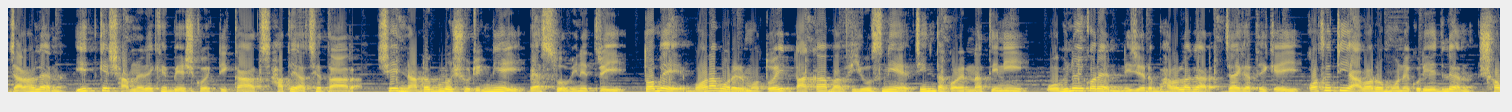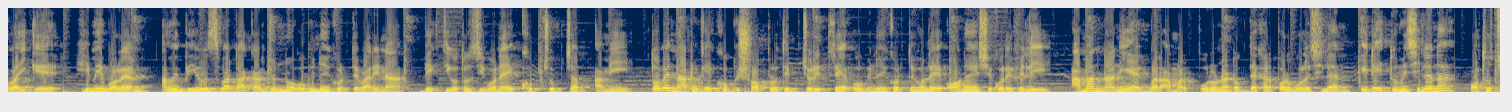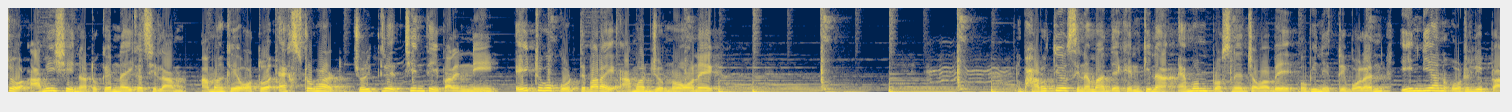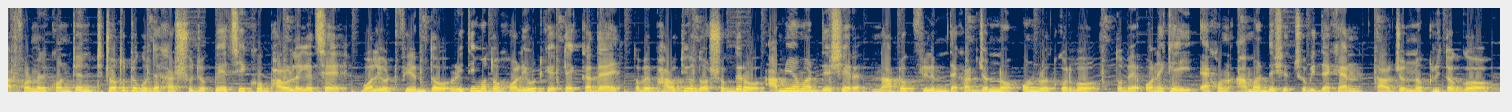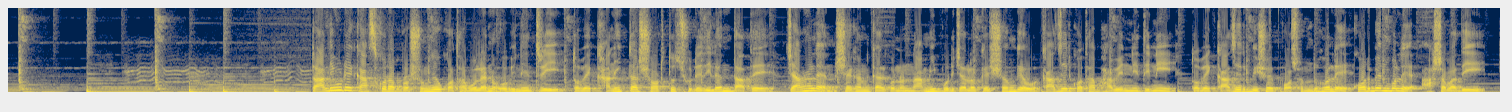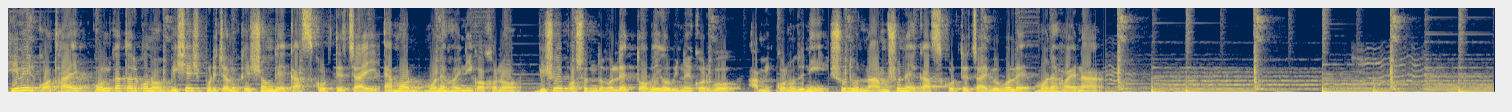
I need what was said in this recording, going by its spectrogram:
জানালেন, ঈদকে সামনে রেখে বেশ কয়েকটি কাজ হাতে আছে তার। সেই নাটকগুলোর শুটিং নিয়েই ব্যস্ত অভিনেত্রী। তবে বরাবরের মতোই টাকা বা ভিউজ নিয়ে চিন্তা করেন না তিনি। অভিনয় করেন নিজের ভালো লাগার জায়গা থেকেই। কথাটি আবারও মনে করিয়ে দিলেন সবাইকে। হিমি বলেন, আমি ভিউজ বা টাকার জন্য অভিনয় করতে পারি না। ব্যক্তিগত জীবনে খুব চুপচাপ আমি। তবে নাটকে খুব সপ্রতিভ চরিত্রে অভিনয় করতে হলে অনায়াসে করে ফেলি। আমার নানি একবার আমার পুরো নাটক দেখার পর বলেছিলেন, এটাই তুমি ছিলে না? অথচ আমি সেই নাটকের নায়িকা ছিলাম। আমাকে অত এক্সট্রোভার্ট চরিত্রে চিনতেই পারেননি। এইটুকু করতে পারাই আমার জন্য অনেক। ভারতীয় সিনেমা দেখেন কিনা এমন প্রশ্নের জবাবে অভিনেত্রী বলেন, ইন্ডিয়ান ওটিটি প্ল্যাটফর্মের কন্টেন্ট যতটুকু দেখার সুযোগ পেয়েছি, খুব ভালো লেগেছে। বলিউড ফিল্ম তো রীতিমতো হলিউডকে টেক্কা দেয়। তবে ভারতীয় দর্শকদেরও আমি আমার দেশের নাটক ফিল্ম দেখার জন্য অনুরোধ করব। তবে অনেকেই এখন আমার দেশের ছবি দেখেন, তার জন্য কৃতজ্ঞ। টালিউডে কাজ করা প্রসঙ্গেও কথা বলেন অভিনেত্রী, তবে খানিকটা শর্ত ছুড়ে দিলেন তাতে। জানালেন, সেখানকার কোনো নামী পরিচালকের সঙ্গেও কাজের কথা ভাবেননি তিনি, তবে কাজের বিষয় পছন্দ হলে করবেন বলে আশাবাদী। হিমের কথায়, কলকাতার কোনো বিশেষ পরিচালকের সঙ্গে কাজ করতে চাই, এমন মনে হয়নি কখনো। বিষয় পছন্দ হলে তবেই অভিনয় করব, আমি কোনোদিনই শুধু নাম শুনে কাজ করতে চাইব বলে মনে হয় না।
